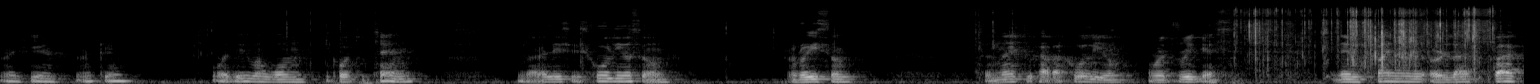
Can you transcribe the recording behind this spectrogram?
right here okay. Well this one won't go to 10 but at least it's Julio so reason so nice to have a Julio Rodriguez. Then finally our last pack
